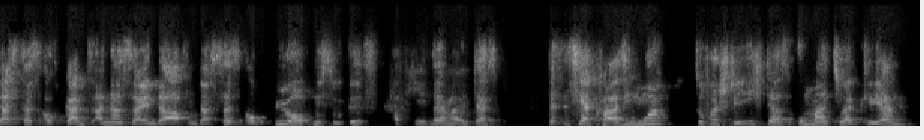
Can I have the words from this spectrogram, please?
dass das auch ganz anders sein darf und dass das auch überhaupt nicht so ist. Auf jeden ähm, Fall. Und das, das ist ja quasi nur, so verstehe ich das, um mal zu erklären,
